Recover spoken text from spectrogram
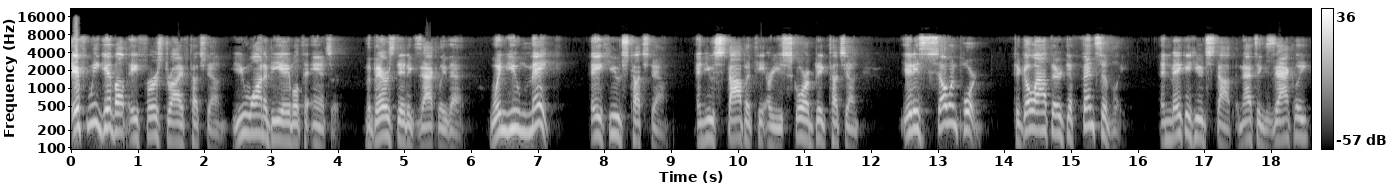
If we give up a first drive touchdown, you want to be able to answer. The Bears did exactly that. When you make a huge touchdown and you stop a team or you score a big touchdown, it is so important to go out there defensively and make a huge stop. And that's exactly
